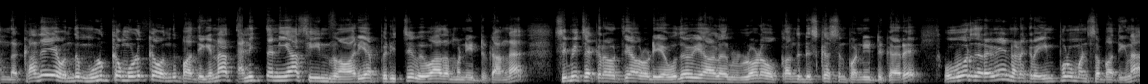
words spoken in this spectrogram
அந்த கதையை வந்து முழுக்க முழுக்க வந்து பார்த்தீங்கன்னா தனித்தனியாக சீன் வாரியாக பிரித்து விவாதம் பண்ணிகிட்டு இருக்காங்க சிபி சக்கரவர்த்தி அவருடைய உதவியாளர்களோட உட்காந்து டிஸ்கஷன் பண்ணிட்டு இருக்காரு ஒவ்வொரு தடவையும் நடக்கிற இம்ப்ரூவ்மெண்ட்ஸை பார்த்தீங்கன்னா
